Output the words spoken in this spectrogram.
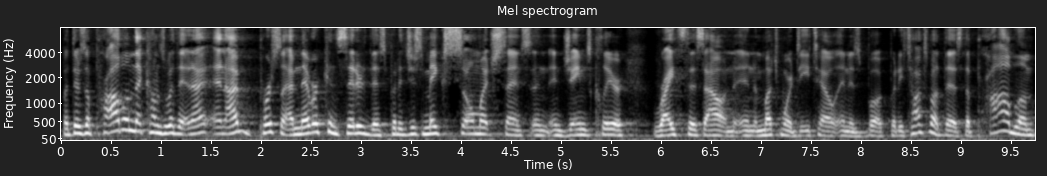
But there's a problem that comes with it. And I, and I personally, I've never considered this, but it just makes so much sense. And, and James Clear writes this out in, in much more detail in his book. But he talks about this. The problem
